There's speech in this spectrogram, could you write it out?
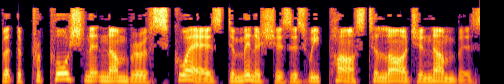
but the proportionate number of squares diminishes as we pass to larger numbers.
